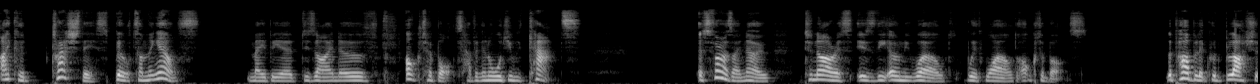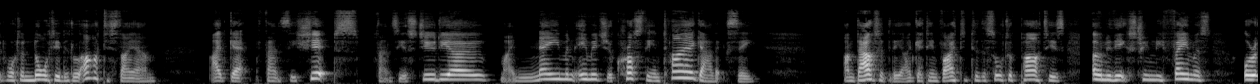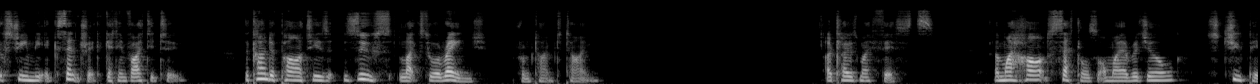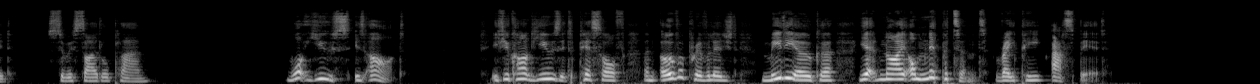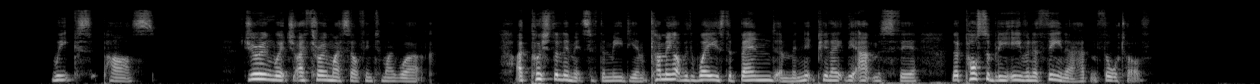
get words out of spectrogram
I could trash this, build something else. Maybe a design of Octobots having an orgy with cats. As far as I know, Tanaris is the only world with wild Octobots. The public would blush at what a naughty little artist I am. I'd get fancy ships, fancy a studio, my name and image across the entire galaxy. Undoubtedly, I'd get invited to the sort of parties only the extremely famous or extremely eccentric get invited to, the kind of parties Zeus likes to arrange from time to time. I close my fists, and my heart settles on my original, stupid, suicidal plan. What use is art? If you can't use it to piss off an overprivileged, mediocre, yet nigh omnipotent rapey assbeard. Weeks pass. during which I throw myself into my work. I push the limits of the medium, coming up with ways to bend and manipulate the atmosphere that possibly even Athena hadn't thought of.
